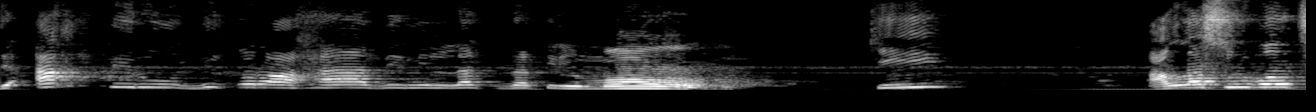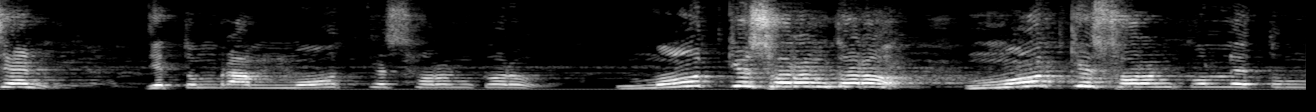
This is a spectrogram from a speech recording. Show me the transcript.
যে আখতিরু দিকরা হাদিমিল লাদ্দাতিল মত কি? আল্লাহ সুল বলছেন যে তোমরা মদকে স্মরণ করো, মদকে স্মরণ করো, মদকে স্মরণ করলে তুমি,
